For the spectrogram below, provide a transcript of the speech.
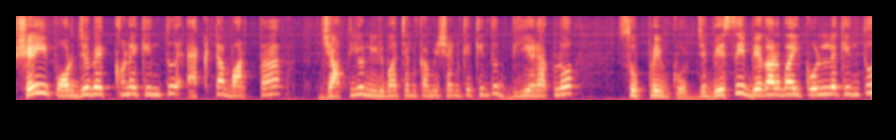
সেই পর্যবেক্ষণে কিন্তু একটা বার্তা জাতীয় নির্বাচন কমিশনকে কিন্তু দিয়ে রাখল সুপ্রিম কোর্ট, যে বেশি বেগারবাই করলে কিন্তু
